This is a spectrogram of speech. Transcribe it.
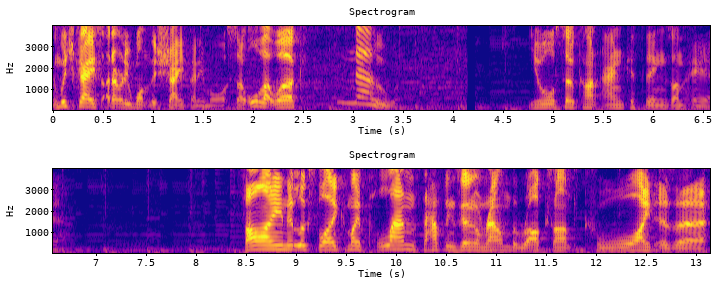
In which case, I don't really want this shape anymore, so all that work, no. You also can't anchor things on here. Fine, it looks like my plans to have things going around the rocks aren't quite as, uh,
